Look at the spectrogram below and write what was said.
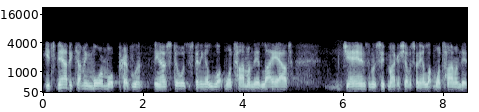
it's now becoming more and more prevalent. You know, stores are spending a lot more time on their layout. Jams on the supermarket shelf are spending a lot more time on their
